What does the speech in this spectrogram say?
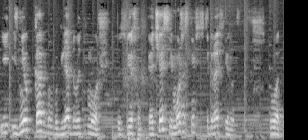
и из нее как бы выглядывает морж. То есть верхняя такая часть, и можно с ним сфотографироваться. Вот.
